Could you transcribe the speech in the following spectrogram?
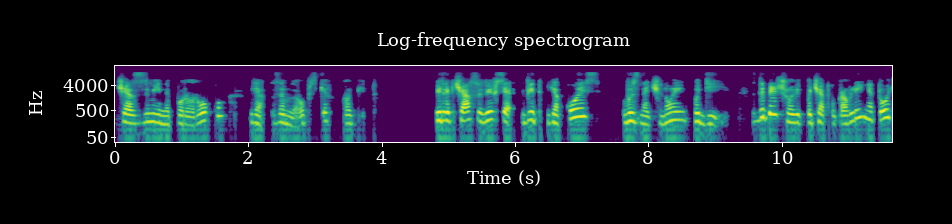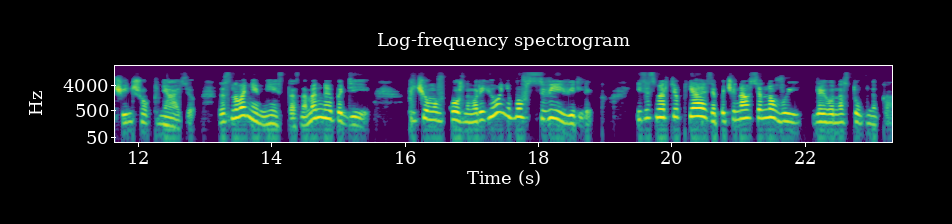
час зміни пори року для землеробських робіт. Відлік часу вівся від якоїсь визначеної події, здебільшого від початку правління того чи іншого князю, заснування міста, знаменної події. Причому в кожному регіоні був свій відлік. І зі смертю князя починався новий для його наступника.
